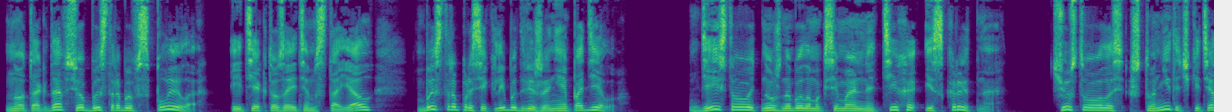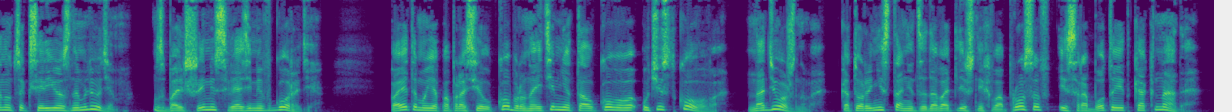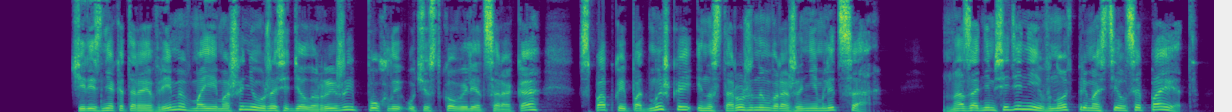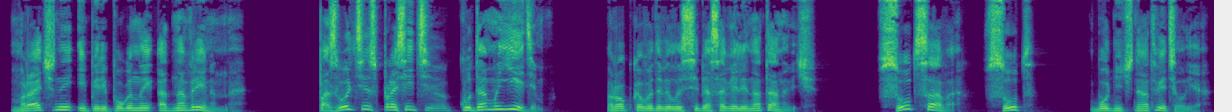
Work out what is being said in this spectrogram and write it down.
но тогда все быстро бы всплыло, и те, кто за этим стоял, быстро просекли бы движение по делу. Действовать нужно было максимально тихо и скрытно. Чувствовалось, что ниточки тянутся к серьезным людям, с большими связями в городе. Поэтому я попросил Кобру найти мне толкового участкового, надежного, который не станет задавать лишних вопросов и сработает как надо. Через некоторое время в моей машине уже сидел рыжий, пухлый участковый лет сорока с папкой под мышкой и настороженным выражением лица. На заднем сидении вновь примостился поэт, мрачный и перепуганный одновременно. «Позвольте спросить, куда мы едем?» — робко выдавил из себя Савелий Натанович. «В суд, Сава, в суд», — буднично ответил я.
